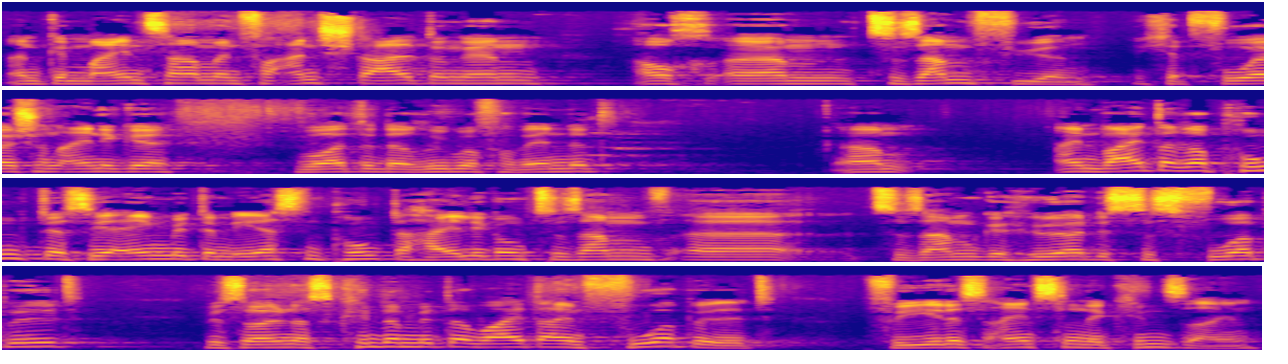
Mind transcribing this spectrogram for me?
an gemeinsamen Veranstaltungen auch ähm, zusammenführen. Ich hatte vorher schon einige Worte darüber verwendet. Ähm, ein weiterer Punkt, der sehr eng mit dem ersten Punkt der Heiligung zusammen, äh, zusammengehört, ist das Vorbild. Wir sollen als Kindermitarbeiter ein Vorbild für jedes einzelne Kind sein.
